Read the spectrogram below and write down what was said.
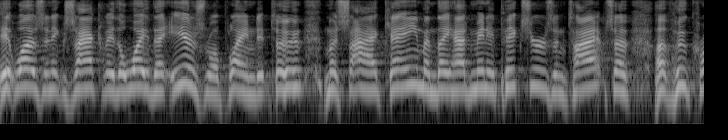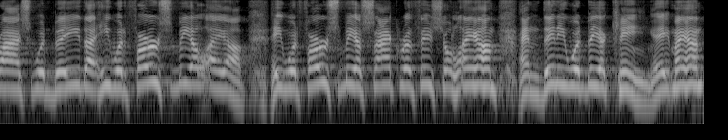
it wasn't exactly the way that Israel planned it to. Messiah came and they had many pictures and types of, of who Christ would be, that he would first be a lamb, he would first be a sacrificial lamb, and then he would be a king. Amen.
